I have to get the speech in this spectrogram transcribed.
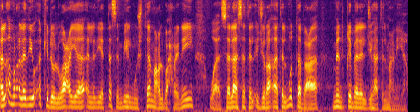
الأمر الذي يؤكد الوعي الذي يتسم به المجتمع البحريني وسلاسة الإجراءات المتبعة من قبل الجهات المعنية.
